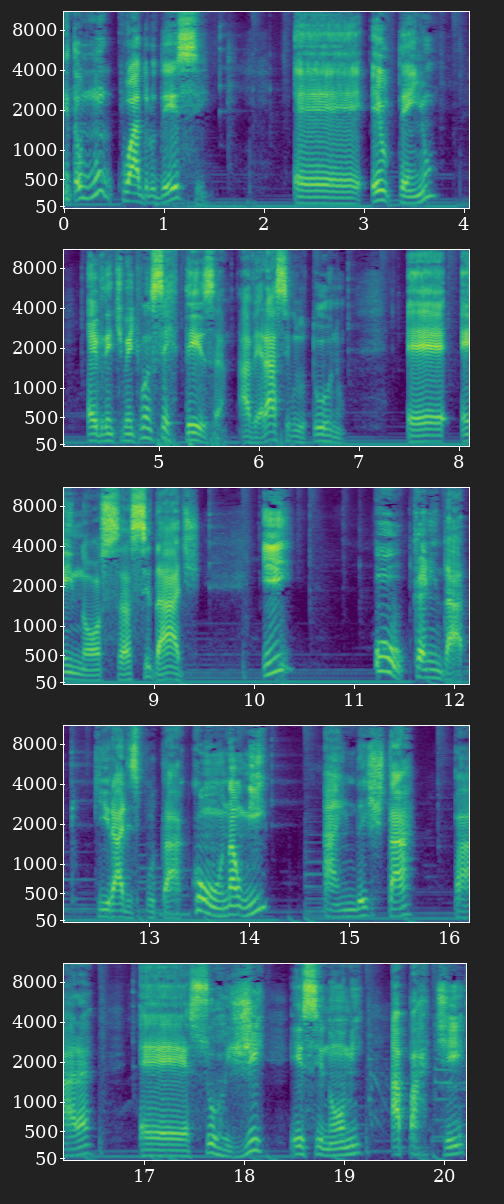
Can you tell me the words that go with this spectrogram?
Então, num quadro desse, é, eu tenho é evidentemente uma certeza, haverá segundo turno é, em nossa cidade. E o candidato que irá disputar com o Naumi ainda está para é, surgir esse nome a partir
